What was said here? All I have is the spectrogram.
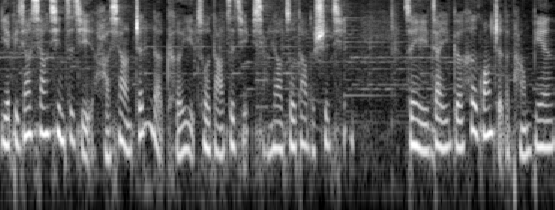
也比较相信自己，好像真的可以做到自己想要做到的事情。所以，在一个贺光者的旁边，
